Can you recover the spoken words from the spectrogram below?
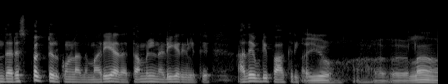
அந்த ரெஸ்பெக்ட் இருக்கும்ல அந்த மரியாதை தமிழ் நடிகர்களுக்கு அதை எப்படி பார்க்குறீங்க? ஐயோ அதெல்லாம்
